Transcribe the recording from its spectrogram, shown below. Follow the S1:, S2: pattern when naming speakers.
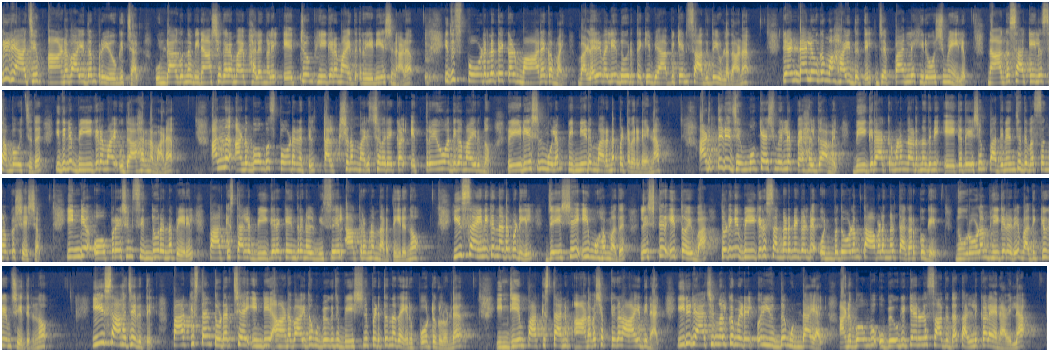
S1: ഒരു രാജ്യം ആണവായുധം പ്രയോഗിച്ചാൽ ഉണ്ടാകുന്ന വിനാശകരമായ ഫലങ്ങളിൽ ഏറ്റവും ഭീകരമായത് റേഡിയേഷൻ ആണ്. ഇത് സ്ഫോടനത്തെക്കാൾ മാരകമായി വളരെ വലിയ ദൂരത്തേക്ക് വ്യാപിക്കാൻ സാധ്യതയുള്ളതാണ്. രണ്ടാം ലോക മഹായുദ്ധത്തിൽ ജപ്പാനിലെ ഹിരോഷിമയിലും നാഗസാക്കിയിലും സംഭവിച്ചത് ഇതിന് ഭീകരമായ ഉദാഹരണമാണ്. അന്ന് അണുബോംബ് സ്ഫോടനത്തിൽ തൽക്ഷണം മരിച്ചവരെക്കാൾ എത്രയോ അധികമായിരുന്നു റേഡിയേഷൻ മൂലം പിന്നീട് മരണപ്പെട്ടവരുടെ എണ്ണം. അടുത്തിടെ ജമ്മു കാശ്മീരിലെ പെഹൽഗാമിൽ ഭീകരാക്രമണം നടന്നതിന് ഏകദേശം പതിനഞ്ച് ദിവസങ്ങൾക്ക് ശേഷം ഇന്ത്യ ഓപ്പറേഷൻ സിന്ദൂർ എന്ന പേരിൽ പാകിസ്ഥാനിലെ ഭീകര കേന്ദ്രങ്ങൾ മിസൈൽ ആക്രമണം നടത്തിയിരുന്നു. ഈ സൈനിക നടപടിയിൽ ജെയ്ഷെ ഇ മുഹമ്മദ് ലഷ്കർ ഇ തൊയ്ബ തുടങ്ങിയ ഭീകര സംഘടനകളുടെ ഒൻപതോളം താവളങ്ങൾ തകർക്കുകയും നൂറോളം ഭീകരരെ വധിക്കുകയും ചെയ്തിരുന്നു. ഈ സാഹചര്യത്തിൽ പാകിസ്ഥാൻ തുടർച്ചയായി ഇന്ത്യയെ ആണവായുധം ഉപയോഗിച്ച് ഭീഷണിപ്പെടുത്തുന്നതായി റിപ്പോർട്ടുകളുണ്ട്. ഇന്ത്യയും പാകിസ്ഥാനും ആണവശക്തികളായതിനാൽ ഇരു രാജ്യങ്ങൾക്കുമിടയിൽ ഒരു യുദ്ധം ഉണ്ടായാൽ അണുബോംബ് ഉപയോഗിക്കാനുള്ള സാധ്യത തള്ളിക്കളയാനാവില്ല.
